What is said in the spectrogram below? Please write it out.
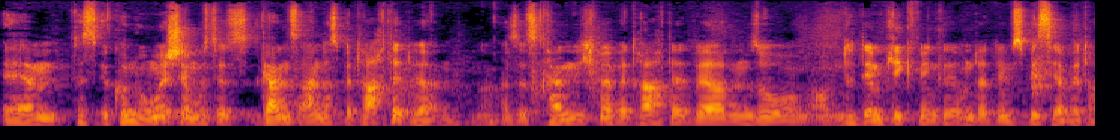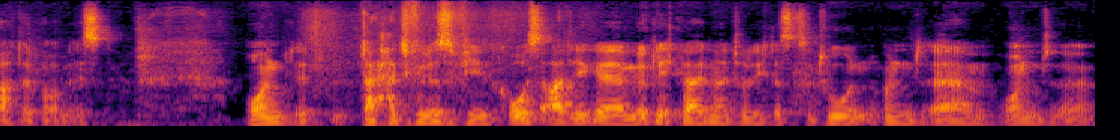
ähm, das Ökonomische muss jetzt ganz anders betrachtet werden. Ne? Also es kann nicht mehr betrachtet werden so unter dem Blickwinkel, unter dem es bisher betrachtet worden ist. Und da hat die Philosophie großartige Möglichkeiten natürlich, das zu tun. Und, ähm, und äh,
